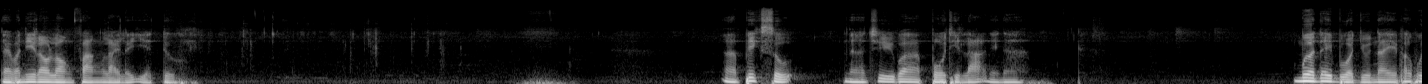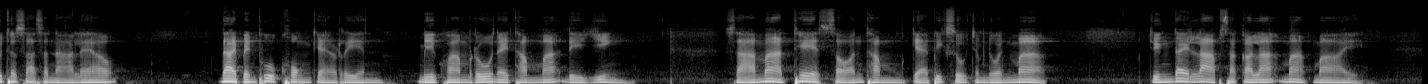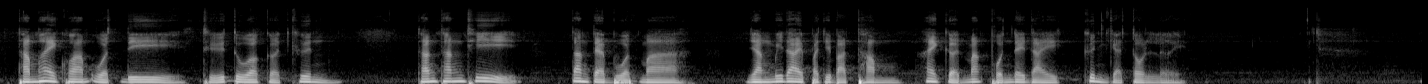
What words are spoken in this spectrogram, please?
แต่วันนี้เราลองฟังรายละเอียดดู ภิกษุนะชื่อว่าโปธิละเนี่ยนะ เมื่อได้บวชอยู่ในพระพุทธศาสนาแล้ว ได้เป็นผู้คงแก่เรียน มีความรู้ในธรรมะดียิ่ง สามารถเทศสอนธรรมแก่ภิกษุจำนวนมาก จึงได้ลาบสักการะมากมาย ทำให้ความอวดดีถือตัวเกิดขึ้น ทั้งทั้งที่ตั้งแต่บวชมายังไม่ได้ปฏิบัติธรรม ให้เกิดมรรคผลใด ๆ ขึ้นแก่ตนเลย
